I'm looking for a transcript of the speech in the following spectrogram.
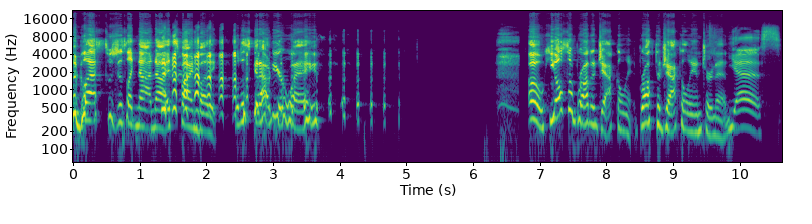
The glass was just like, nah, nah, it's fine, buddy. We'll just get out of your way. Oh, he also brought a jack o' brought the jack o' lantern in. Yes.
